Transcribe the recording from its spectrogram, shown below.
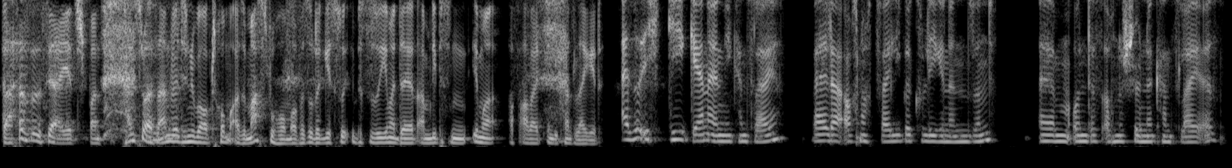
Das ist ja jetzt spannend. Kannst du als Anwältin überhaupt Home, also machst du Homeoffice oder gehst du, bist du so jemand, der am liebsten immer auf Arbeit in die Kanzlei geht? Also ich gehe gerne in die Kanzlei, weil da auch noch zwei liebe Kolleginnen sind ähm, und das auch eine schöne Kanzlei ist.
